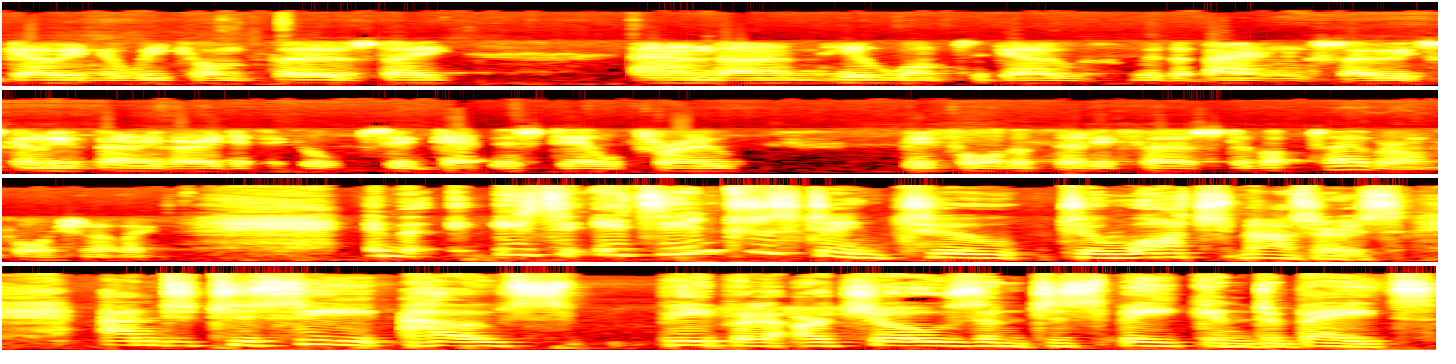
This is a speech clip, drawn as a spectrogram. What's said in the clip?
going a week on Thursday. And um, he'll want to go with a bang. So it's going to be very, very difficult to get this deal through before the 31st of October, unfortunately. It's, it's interesting to, to watch matters and to see how people are chosen to speak in debates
